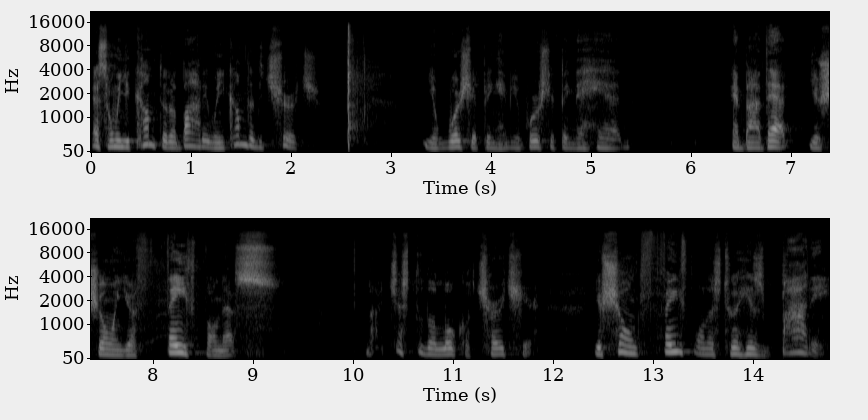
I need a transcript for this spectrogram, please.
And so when you come to the body, when you come to the church, you're worshiping Him, you're worshiping the head. And by that, you're showing your faithfulness, not just to the local church here. You're showing faithfulness to His body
